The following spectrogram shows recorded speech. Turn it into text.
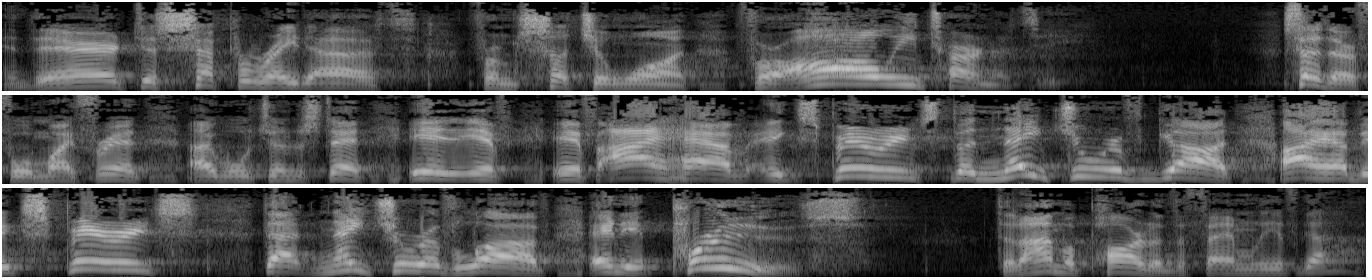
And there to separate us from such a one for all eternity. So therefore, my friend, I want you to understand, if, if I have experienced the nature of God, I have experienced that nature of love, and it proves that I'm a part of the family of God.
